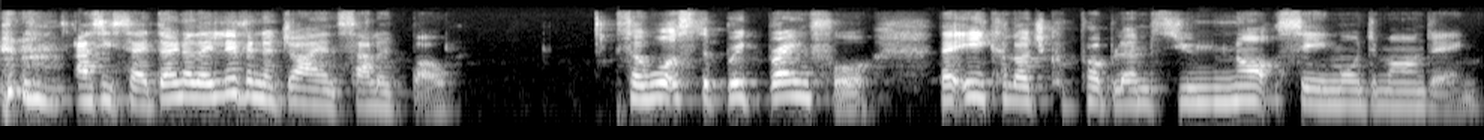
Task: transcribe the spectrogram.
as he said, they know they live in a giant salad bowl. So what's the big brain for? Their ecological problems do not seem more demanding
